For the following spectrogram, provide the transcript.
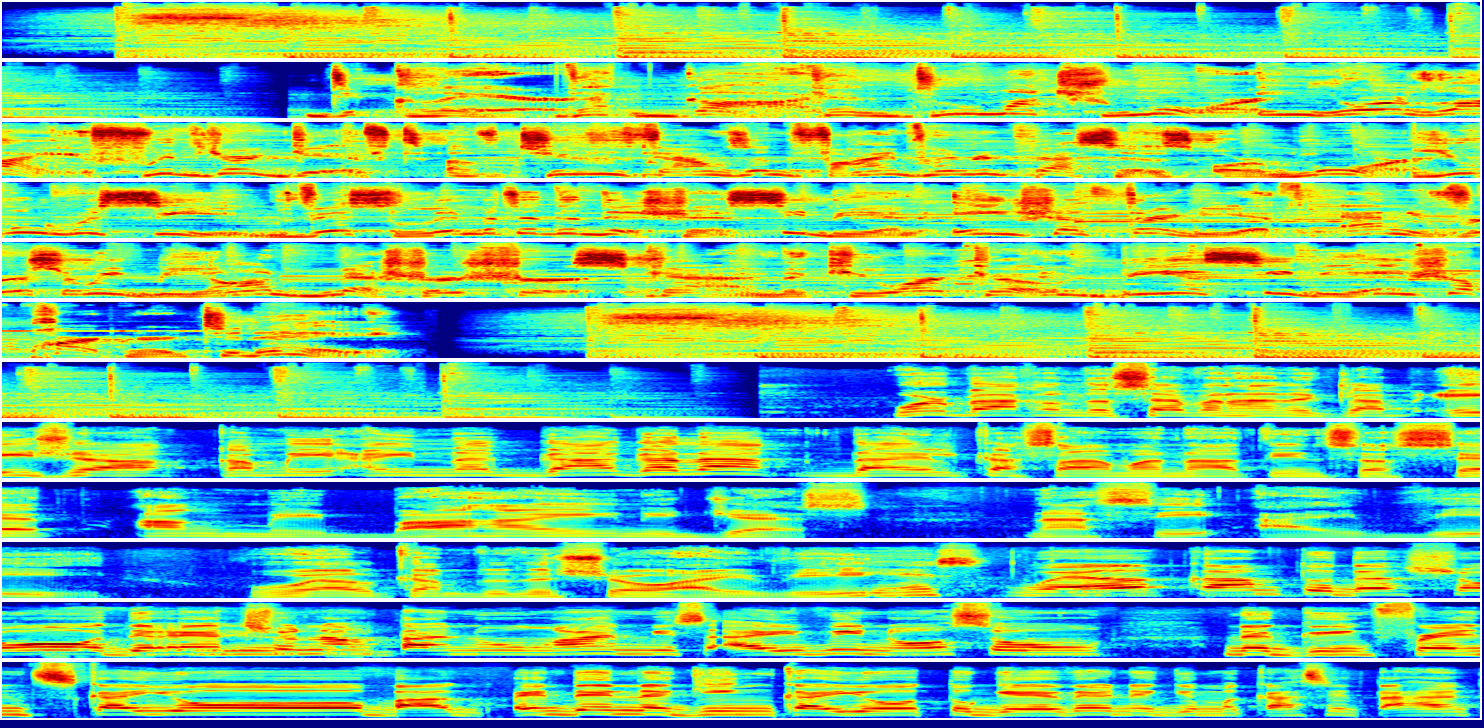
Declare that God can do much more in your life. With your gift of 2,500 pesos or more, you will receive this limited edition CBN Asia 30th Anniversary Beyond Measure shirt. Scan the QR code and be a CBN Asia partner today. We're back on the 700 Club Asia. Kami ay nagagalak dahil kasama natin sa set ang may bahay ni Jess na si Ivy. Welcome to the show, Ivy. Yes. Welcome to the show. Diretso ng tanungan, Miss Ivy, no? So, naging friends kayo, bag, and then naging kayo together, naging magkasintahan.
